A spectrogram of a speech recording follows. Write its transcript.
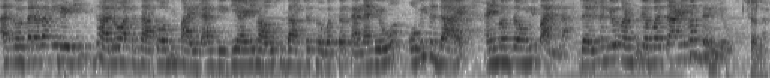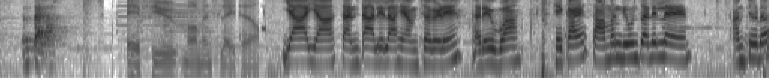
असं तर आता मी रेडी झालो आता जातो आम्ही पालीला. दीदी आणि भाऊ सुद्धा आमच्यासोबत त्यांना घेऊ. ओवी सुद्धा आहे आणि मग जाऊ मी पालीला. दर्शन घेऊ गणपती बाप्पाचं आणि मग घरी येऊ. चला. तर चला. A few moments later. या या. सांता आलेला आहे आमच्याकडे. अरे वा. हे काय? सामान घेऊन चाललेलं आहे. आमच्याकडं?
